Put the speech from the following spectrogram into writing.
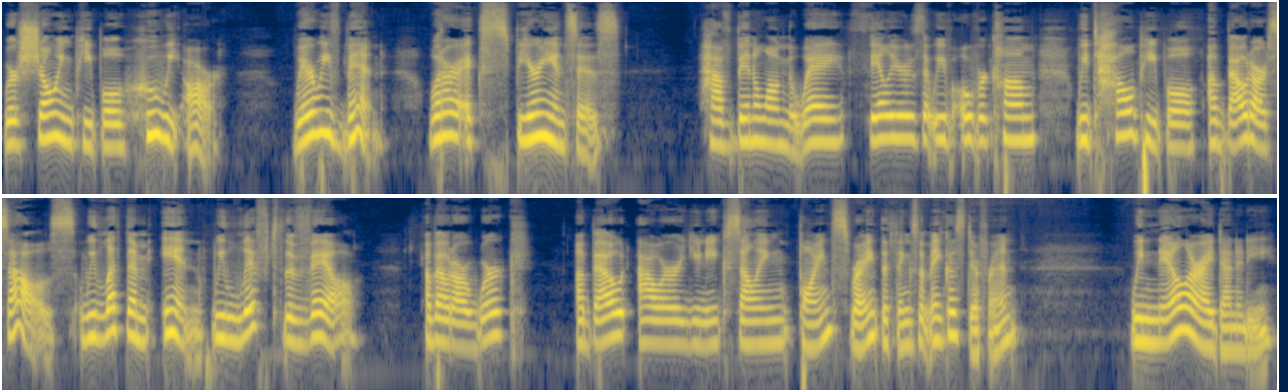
we're showing people who we are, where we've been, what our experiences have been along the way, failures that we've overcome. We tell people about ourselves. We let them in. We lift the veil about our work, about our unique selling points, right? The things that make us different. We nail our identity.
